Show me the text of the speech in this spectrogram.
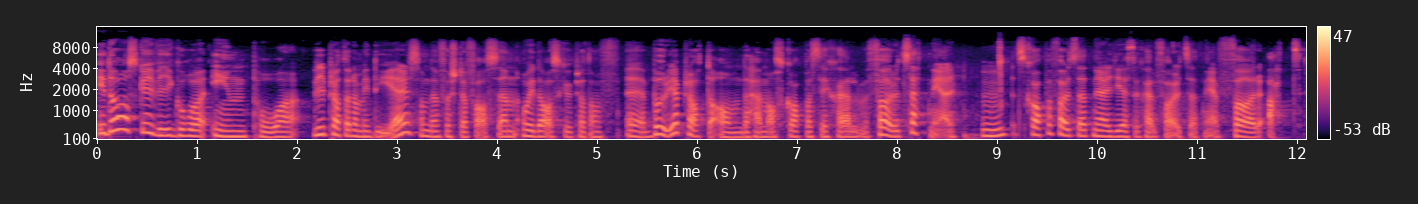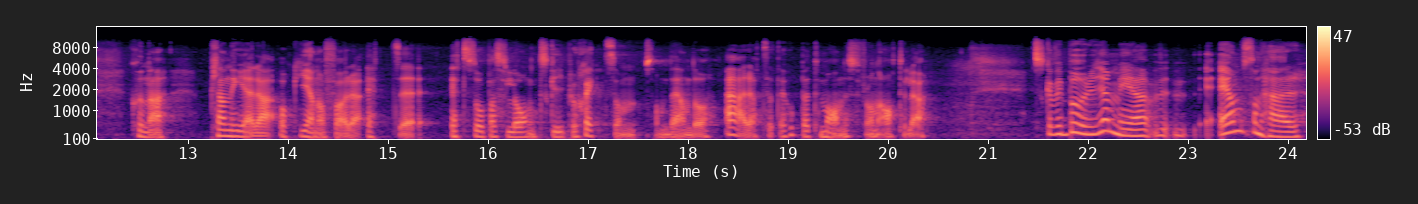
Idag ska vi gå in på, vi pratade om idéer som den första fasen och idag ska vi prata om, eh, börja prata om det här med att skapa sig själv förutsättningar. Skapa förutsättningar, ge sig själv förutsättningar för att kunna planera och genomföra ett, eh, ett så pass långt skrivprojekt som, som det ändå är att sätta ihop ett manus från A till Ö. Ska vi börja med en sån här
